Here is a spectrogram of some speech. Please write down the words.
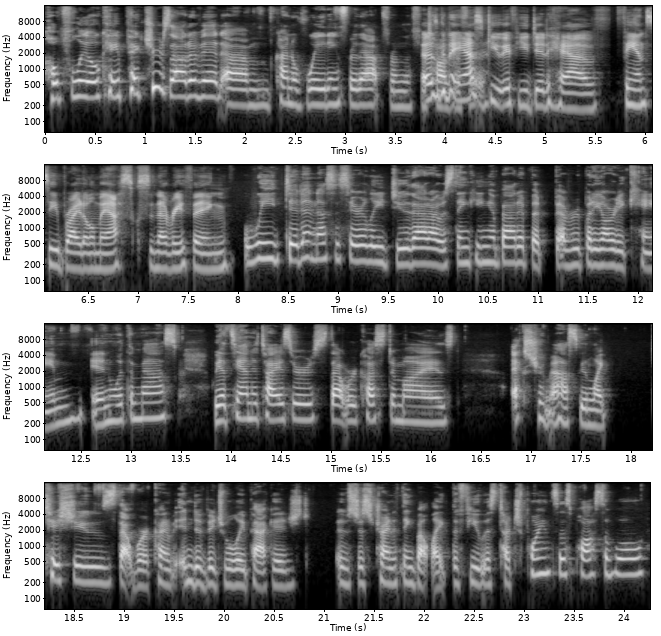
hopefully okay pictures out of it. Um, kind of waiting for that from the I was going to ask you if you did have fancy bridal masks and everything. We didn't necessarily do that. I was thinking about it, but everybody already came in with a mask. We had sanitizers that were customized, extra masks and like tissues that were kind of individually packaged. It was just trying to think about like the fewest touch points as possible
